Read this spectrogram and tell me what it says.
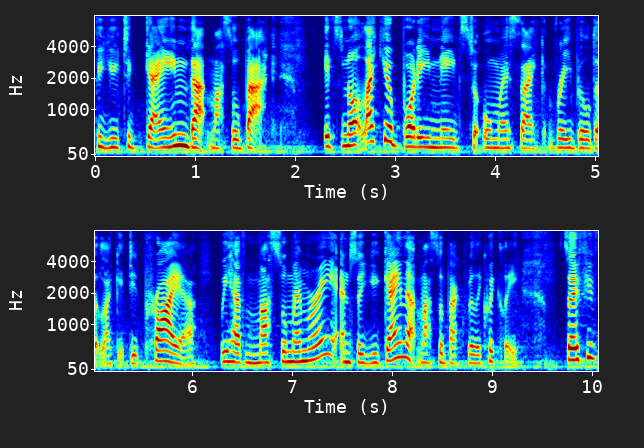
for you to gain that muscle back. It's not like your body needs to almost like rebuild it like it did prior. We have muscle memory, and so you gain that muscle back really quickly. So if you've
